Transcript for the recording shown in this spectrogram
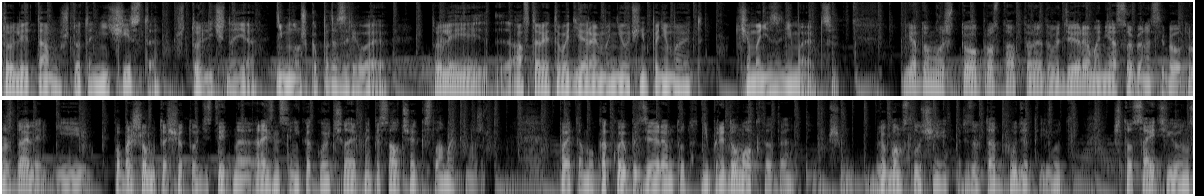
То ли там что-то нечисто, что лично я немножко подозреваю, то ли авторы этого DRM не очень понимают, чем они занимаются. Я думаю, что просто авторы этого DRM не особенно себя утруждали, и по большому-то счету действительно разницы никакой. Человек написал, человек сломать может. Поэтому какой бы DRM тут не придумал кто-то, в общем, в любом случае результат будет. И вот что с iTunes,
